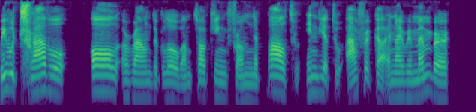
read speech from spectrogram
we would travel all around the globe. I'm talking from Nepal to India to Africa. And I remember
